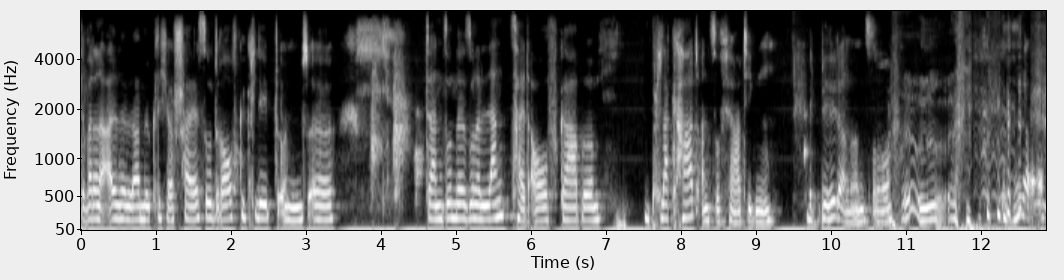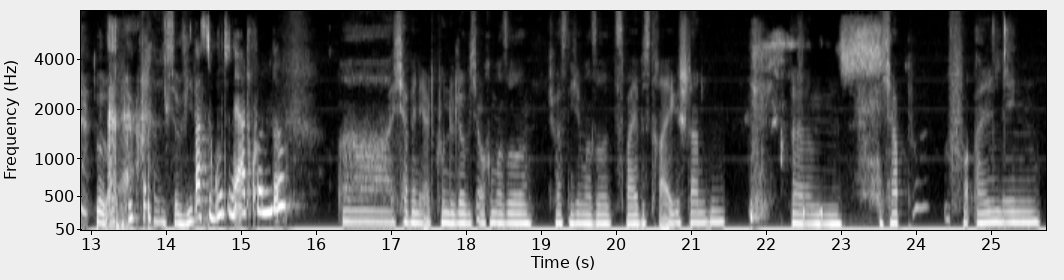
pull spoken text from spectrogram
Da war dann allerlei möglicher Scheiß so draufgeklebt und äh, dann so eine, so eine Langzeitaufgabe, ein Plakat anzufertigen. Mit Bildern und so. Warst du gut in Erdkunde? Ah, ich habe in Erdkunde, glaube ich, auch immer so, ich weiß nicht, immer so zwei bis drei gestanden. ähm, ich habe vor allen Dingen,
